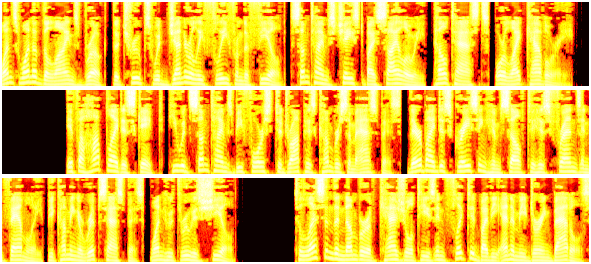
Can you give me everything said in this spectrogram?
Once one of the lines broke, the troops would generally flee from the field, sometimes chased by psiloi, peltasts, or light cavalry. If a hoplite escaped, he would sometimes be forced to drop his cumbersome aspis, thereby disgracing himself to his friends and family becoming a rhipsaspis, one who threw his shield. To lessen the number of casualties inflicted by the enemy during battles,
